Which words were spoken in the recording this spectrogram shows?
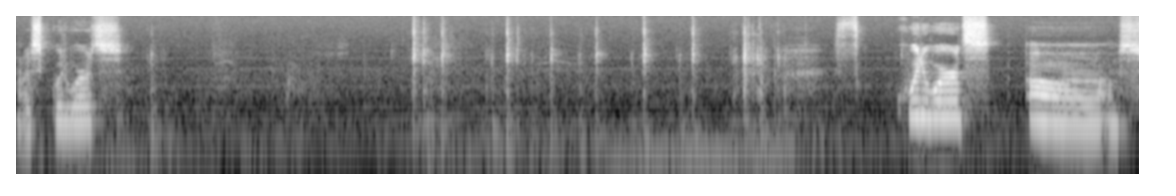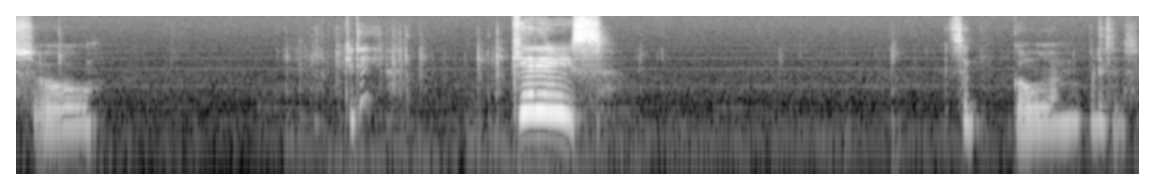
Not a Squidwards. Squidwards. Oh, I'm so... Kitty? Kitties! It's a golem. What is this?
